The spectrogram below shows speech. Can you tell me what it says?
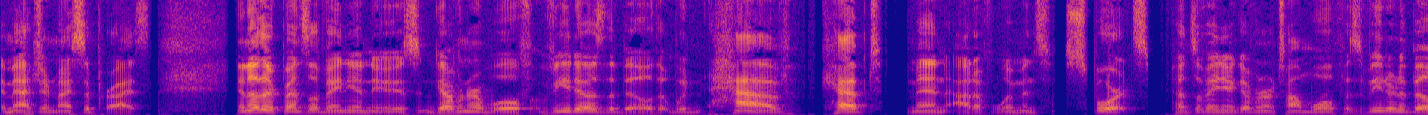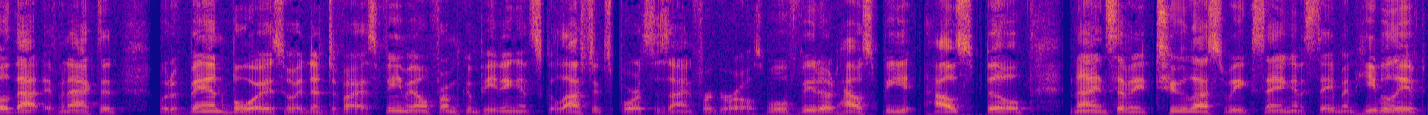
Imagine my surprise. In other Pennsylvania news, Governor Wolf vetoes the bill that would have kept men out of women's sports. Pennsylvania Governor Tom Wolf has vetoed a bill that, if enacted, would have banned boys who identify as female from competing in scholastic sports designed for girls. Wolf vetoed House, B- House Bill 972 last week, saying in a statement he believed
